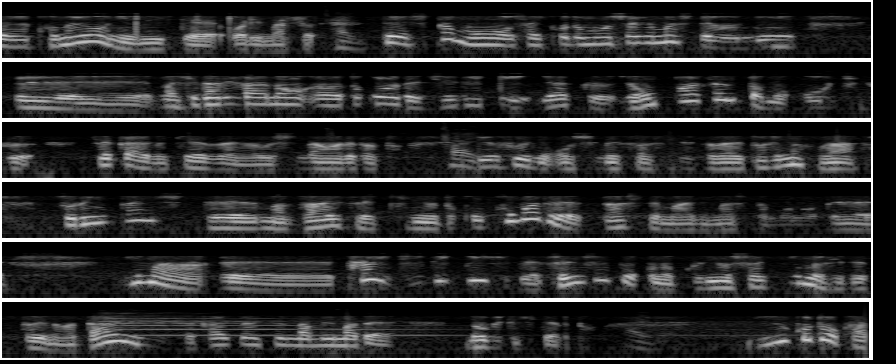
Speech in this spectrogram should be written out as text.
はい、えこのように見ております。はい、でしかも、先ほど申し上げましたように、えー、まあ、左側のところで GDP 約4%も大きく世界の経済が失われたとい。うふうにお示しさせていただいておりますが、それに対して、まあ、財政、金融とここまで出してまいりましたもので、今、えー、対 GDP 比で先進国の国の借金の比率というのが第二次世界大戦並みまで伸びてきていると。はいいうことを考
